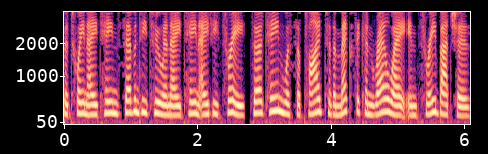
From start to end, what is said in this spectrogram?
Between 1872 and 1883, 13 were supplied to the Mexican Railway in three batches.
